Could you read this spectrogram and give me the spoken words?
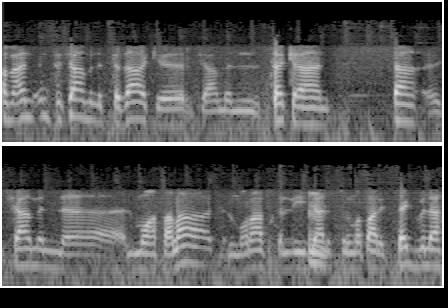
طبعا أنت شامل التذاكر شامل السكن شا- شامل آه، المواصلات المرافق اللي جالس في المطار يستقبله.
